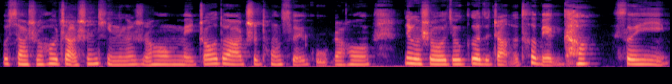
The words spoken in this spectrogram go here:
我小时候长身体那个时候，每周都要吃通髓骨，然后那个时候就个子长得特别高，所以，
